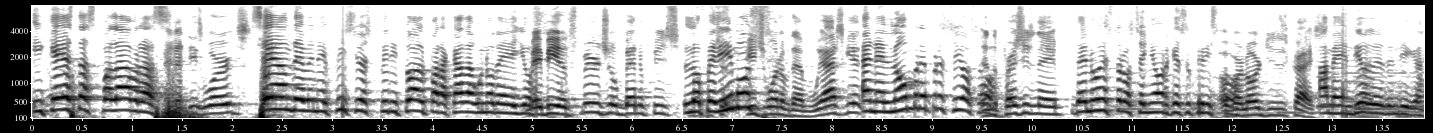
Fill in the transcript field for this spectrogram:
y que estas palabras and that these words sean de beneficio espiritual para cada uno de ellos. may be of spiritual benefit Lo to pedimos each one of them. We ask it En el nombre precioso in the precious name de nuestro Señor of our Jesucristo. Lord Jesus Christ. Amén. Dios les bendiga.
